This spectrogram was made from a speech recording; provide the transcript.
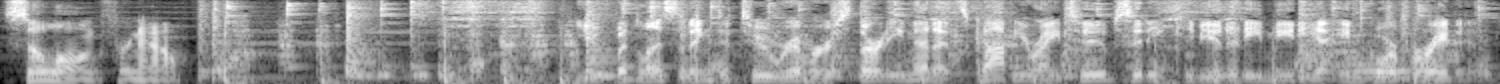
So long for now. You've been listening to Two Rivers 30 Minutes, copyright Tube City Community Media Incorporated.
